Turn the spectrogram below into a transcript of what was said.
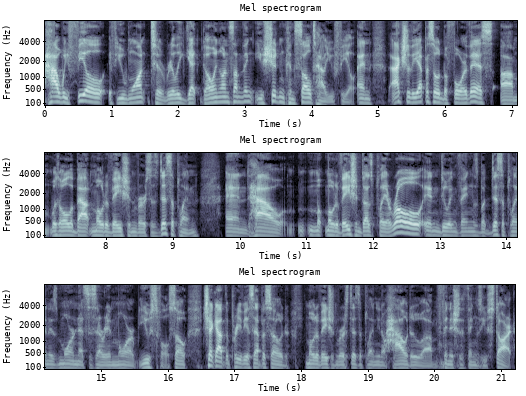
how we feel if you want to really get going on something you shouldn't consult how you feel. And actually the episode before this um, was all about motivation versus discipline and how m- motivation does play a role in doing things but discipline is more necessary and more useful. So check out the previous episode motivation versus discipline you know how to um, finish the things you start.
